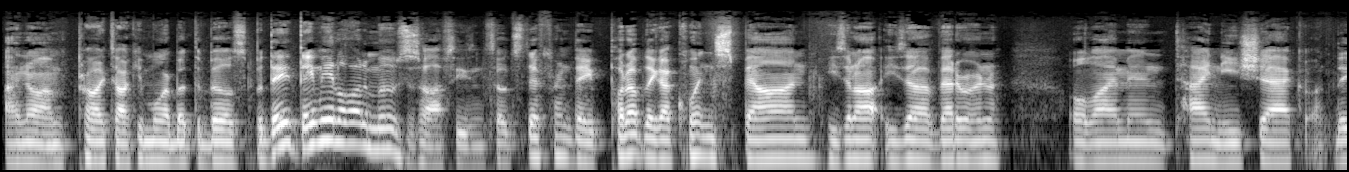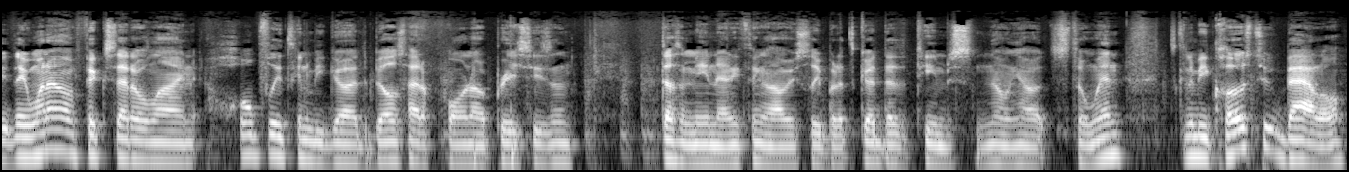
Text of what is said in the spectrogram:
I know I'm probably talking more about the Bills, but they, they made a lot of moves this offseason, so it's different. They put up, they got Quinton Spain. He's an he's a veteran O lineman, Ty Nsekhe. They, they went out and fixed that O line. Hopefully, it's going to be good. The Bills had a 4 0 preseason. Doesn't mean anything, obviously, but it's good that the team's knowing how it's to win. It's going to be close to battle.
